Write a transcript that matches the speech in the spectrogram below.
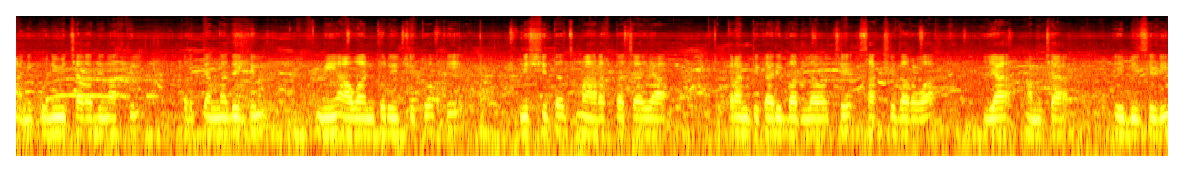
आणि कोणी विचाराधीन असतील तर त्यांना देखील मी आवाहन करू इच्छितो की निश्चितच महाराष्ट्राच्या या क्रांतिकारी बदलावाचे साक्षीदार व्हा. या आमच्या A B C D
